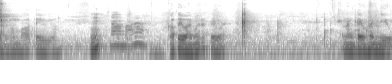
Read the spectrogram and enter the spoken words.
mình không bỏ tiêu vô. Rồi bỏ ra có tiêu rồi mới rất tiêu rồi. Anh ăn tiêu hơi nhiều.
